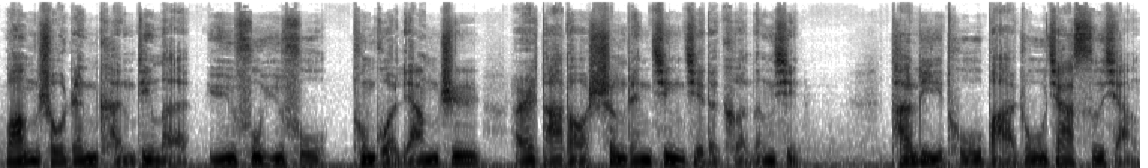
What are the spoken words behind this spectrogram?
王守仁肯定了渔夫渔妇通过良知而达到圣人境界的可能性，他力图把儒家思想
